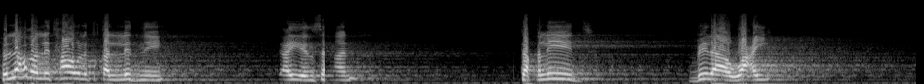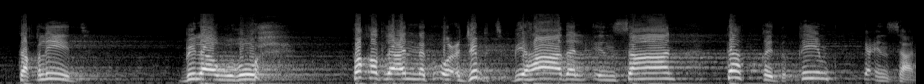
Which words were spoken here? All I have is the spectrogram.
في اللحظة اللي تحاول تقلدني أي إنسان تقليد بلا وعي تقليد بلا وضوح فقط لأنك أعجبت بهذا الإنسان تفقد قيمتك كإنسان.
